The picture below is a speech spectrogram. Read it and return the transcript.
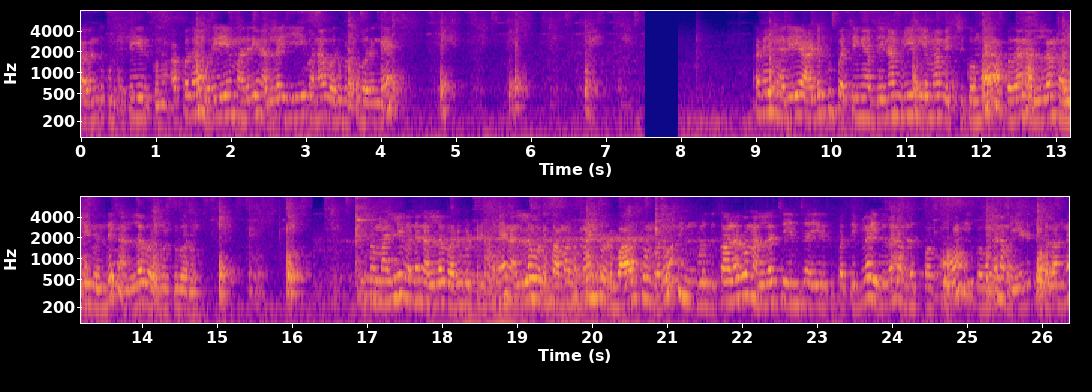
கலந்து கொடுத்துட்டே இருக்கணும். அப்போ தான் ஒரே மாதிரி நல்லா ஈவனாக வறுபட்டு வருங்க. அதே மாதிரி அடுப்பு பார்த்தீங்க அப்படின்னா மீடியமாக வச்சுக்கோங்க. அப்போ தான் நல்லா மல்லி வந்து நல்லா வறுபட்டு வரும். இப்போ மல்லி வந்து நல்லா வறுபட்டுருச்சுங்க. நல்ல ஒரு கமகமன்ட்டு ஒரு வாசம் வரும். உங்களுக்கு கலரும் நல்லா சேஞ்ச் ஆகிருக்கு பார்த்தீங்களா? இதுதான் நம்மளுக்கு பக்குவம். இப்போ வந்து நம்ம எடுத்துக்கலாங்க.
